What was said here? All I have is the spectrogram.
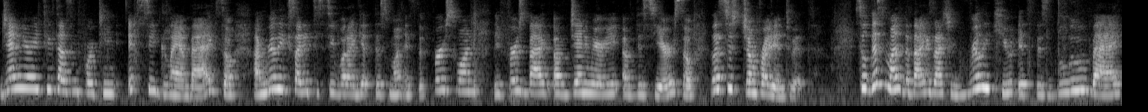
January 2014 Ipsy Glam Bag. So I'm really excited to see what I get this month. It's the first one, the first bag of January of this year. So let's just jump right into it. So this month the bag is actually really cute. It's this blue bag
